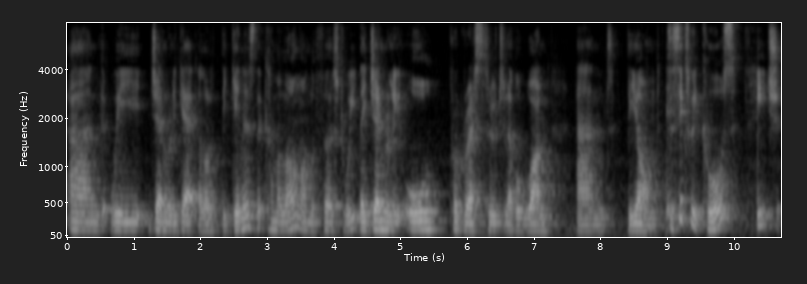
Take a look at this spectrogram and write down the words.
and we generally get a lot of beginners that come along on the first week. They generally all progress through to level one and beyond. It's a six week course. Each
